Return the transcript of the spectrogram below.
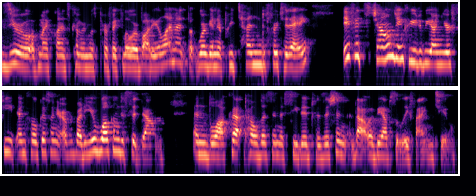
zero of my clients come in with perfect lower body alignment, but we're going to pretend for today. If it's challenging for you to be on your feet and focus on your upper body, you're welcome to sit down and block that pelvis in a seated position. That would be absolutely fine too.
